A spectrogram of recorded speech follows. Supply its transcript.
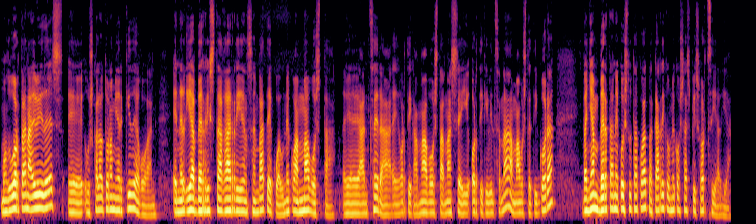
Modu hortan, adibidez, e, Euskal Autonomia Erkidegoan, energia berriztagarrien zenbatekoa, uneko amabosta, e, antzera, e, hortik amabosta, amasei hortik ibiltzen da, amabostetik gora, baina bertan ekoiztutakoak bakarrik uneko saspi sortzia dira.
